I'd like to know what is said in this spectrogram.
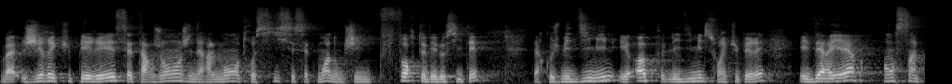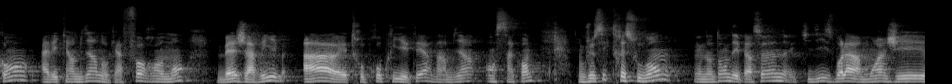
Bah, j'ai récupéré cet argent généralement entre 6 et 7 mois, donc j'ai une forte vélocité. C'est-à-dire que je mets 10 000 et hop, les 10 000 sont récupérés. Et derrière, en 5 ans, avec un bien donc à fort rendement, ben, j'arrive à être propriétaire d'un bien en 5 ans. Donc je sais que très souvent, on entend des personnes qui disent, voilà, moi j'ai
